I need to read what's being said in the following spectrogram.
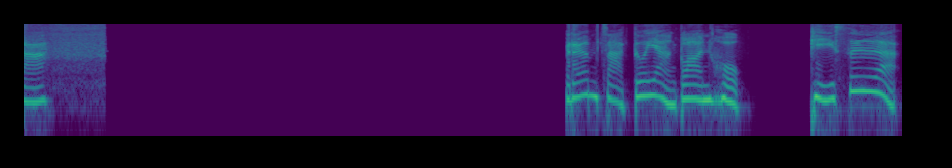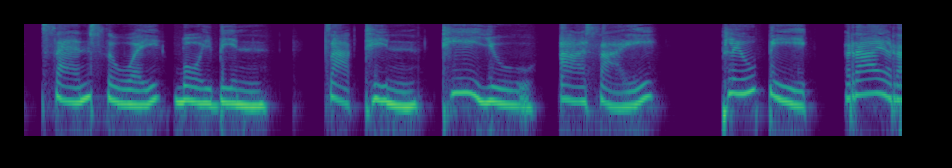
จ๊ะเริ่มจากตัวอย่างกลอนหก ผีเสื้อ แสนสวย โบยบิน จากถิ่นที่อยู่ อาใสพลิ้วปีก ร่ายร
